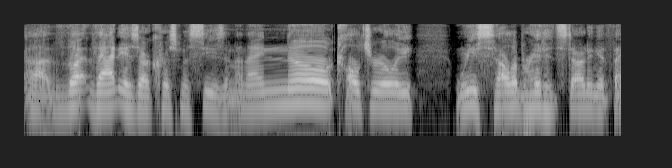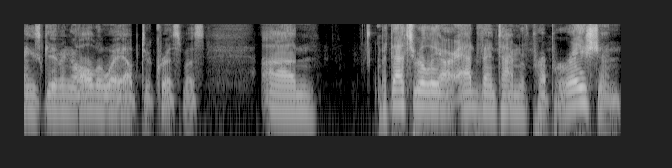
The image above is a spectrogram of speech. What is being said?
Uh, th- that is our Christmas season. And I know culturally we celebrate it starting at Thanksgiving all the way up to Christmas. Um, but that's really our Advent time of preparation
